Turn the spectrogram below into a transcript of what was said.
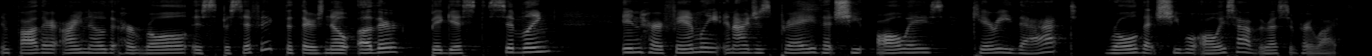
And Father, I know that her role is specific, that there's no other biggest sibling in her family. And I just pray that she always carry that role that she will always have the rest of her life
